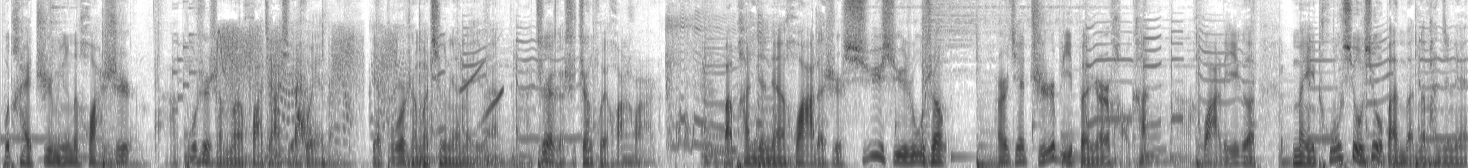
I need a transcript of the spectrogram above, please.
不太知名的画师啊，不是什么画家协会的，也不是什么青年委员啊，这个是真会画画的，把潘金莲画的是栩栩如生。而且只比本人好看啊！画了一个美图秀秀版本的潘金莲，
